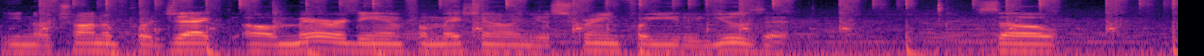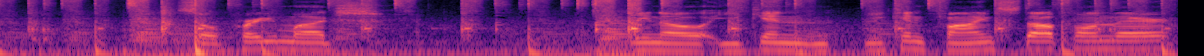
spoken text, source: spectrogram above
you know, trying to project or mirror the information on your screen for you to use it. So, so pretty much, you know, you can you can find stuff on there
